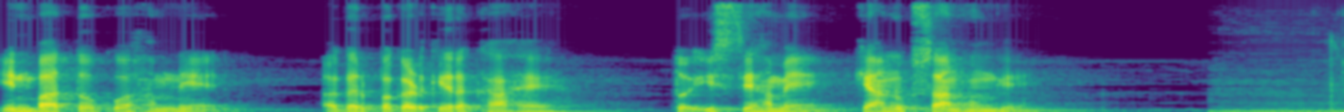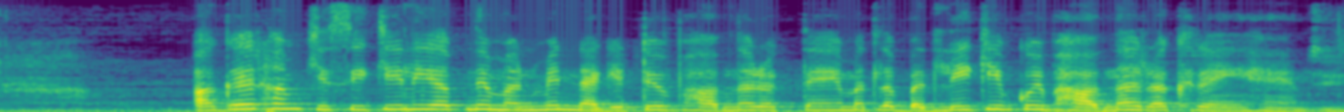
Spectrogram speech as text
इन बातों को हमने अगर पकड़ के रखा है तो इससे हमें क्या नुकसान होंगे? अगर हम किसी के लिए अपने मन में नेगेटिव भावना रखते हैं मतलब बदले की कोई भावना रख रहे हैं जी।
